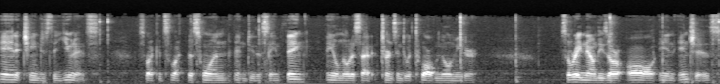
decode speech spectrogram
and it changes the units. So I could select this one and do the same thing and you'll notice that it turns into a 12 millimeter. So right now these are all in inches.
